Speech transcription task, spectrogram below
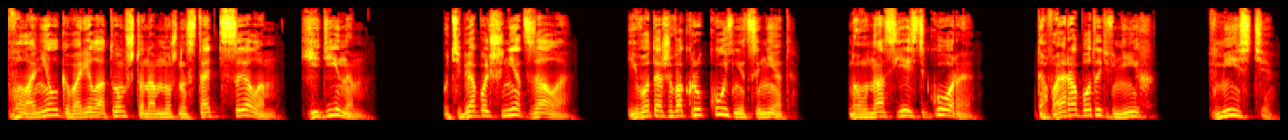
Волонил говорил о том, что нам нужно стать целым, единым. У тебя больше нет зала. Его даже вокруг кузницы нет. Но у нас есть горы. Давай работать в них. Вместе.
